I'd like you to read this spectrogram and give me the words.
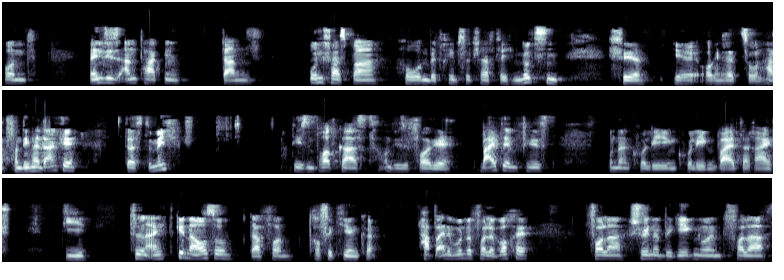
und wenn sie es anpacken, dann unfassbar hohen betriebswirtschaftlichen Nutzen für ihre Organisation hat. Von dem her danke, dass du mich, diesen Podcast und diese Folge weiterempfiehlst und an Kolleginnen und Kollegen weiterreichst, die vielleicht genauso davon profitieren können. Hab eine wundervolle Woche voller schöner Begegnungen, voller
